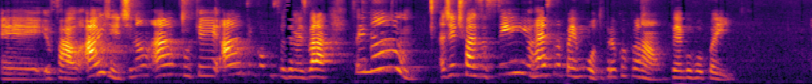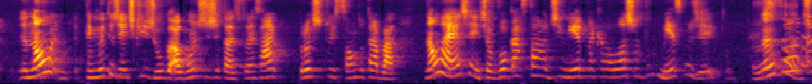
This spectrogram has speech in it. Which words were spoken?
é, eu falo, ai, gente, não, ah, porque, ah, tem como fazer mais barato. Eu falei, não, a gente faz assim, o resto não permuta, preocupa não, pega roupa aí. Eu não, tem muita gente que julga, alguns digitais assim, ah, prostituição do trabalho. Não é, gente, eu vou gastar dinheiro naquela loja do mesmo jeito. É verdade.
